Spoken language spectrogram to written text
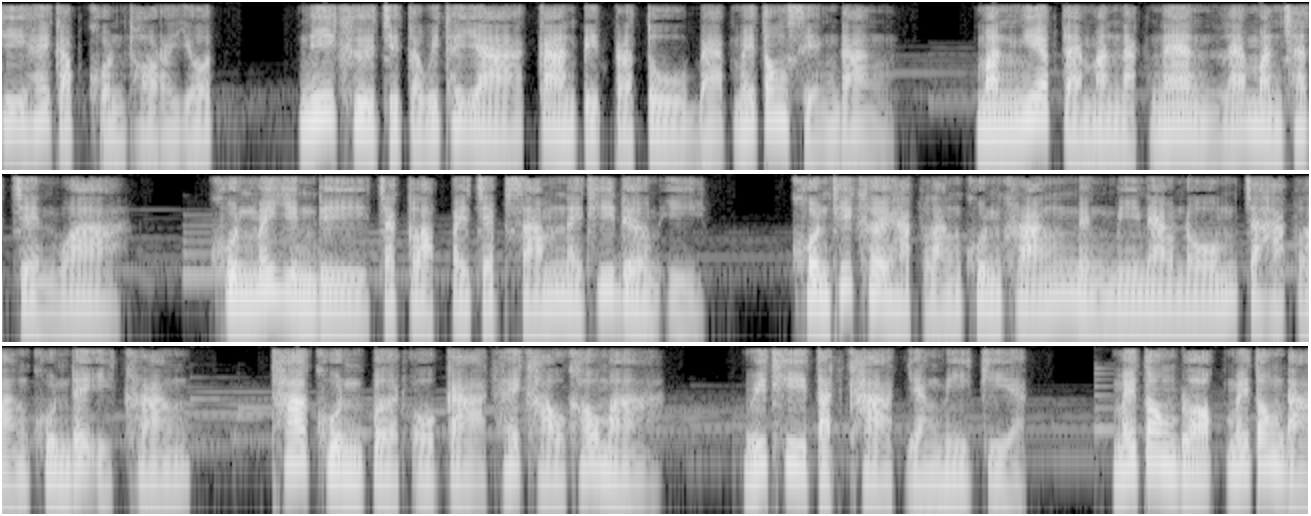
ที่ให้กับคนทรยศ นี่คือจิตวิทยาการปิดประตูแบบไม่ต้องเสียงดัง มันเงียบแต่มันหนักแน่นและมันชัดเจนว่าคุณไม่ยินดีจะกลับไปเจ็บซ้ำในที่เดิมอีก คนที่เคยหักหลังคุณครั้งหนึ่งมีแนวโน้มจะหักหลังคุณได้อีกครั้ง ถ้าคุณเปิดโอกาสให้เขาเข้ามา วิธีตัดขาดอย่างมีเกียรติ ไม่ต้องบล็อกไม่ต้องด่า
